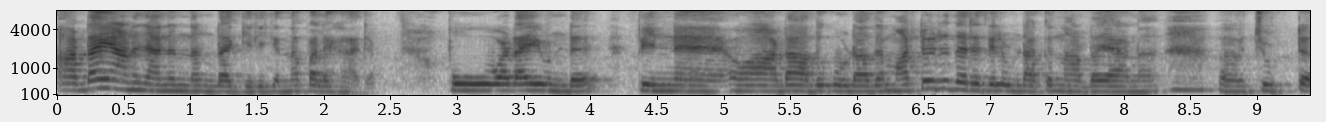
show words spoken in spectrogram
അടയാണ് ഞാൻ ഉണ്ടാക്കിയിരിക്കുന്ന പലഹാരം. പൂവടയുണ്ട്. പിന്നെ അട അതുകൂടാതെ മറ്റൊരു തരത്തിൽ ഉണ്ടാക്കുന്ന അടയാണ് ചുട്ട്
